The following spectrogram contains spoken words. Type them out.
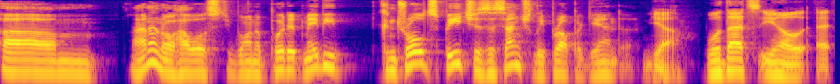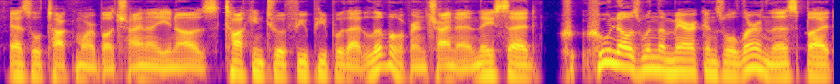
um i don't know how else you want to put it maybe controlled speech is essentially propaganda Yeah. Well, that's, you know, as we'll talk more about China, you know, I was talking to a few people that live over in China and they said, "Who- knows when the Americans will learn this, but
